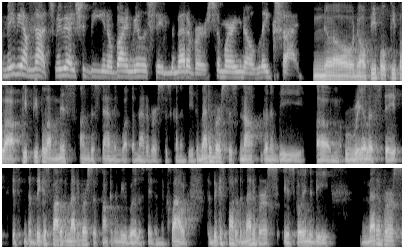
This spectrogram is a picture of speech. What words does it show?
maybe I'm nuts. Maybe I should be, you know, buying real estate in the metaverse somewhere, you know, lakeside. No, no. People, people are people are misunderstanding what the metaverse is going to be. The metaverse is not going to be um, real estate. It's, the biggest part of the metaverse is not going to be real estate in the cloud. The biggest part of the metaverse is going to be metaverse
